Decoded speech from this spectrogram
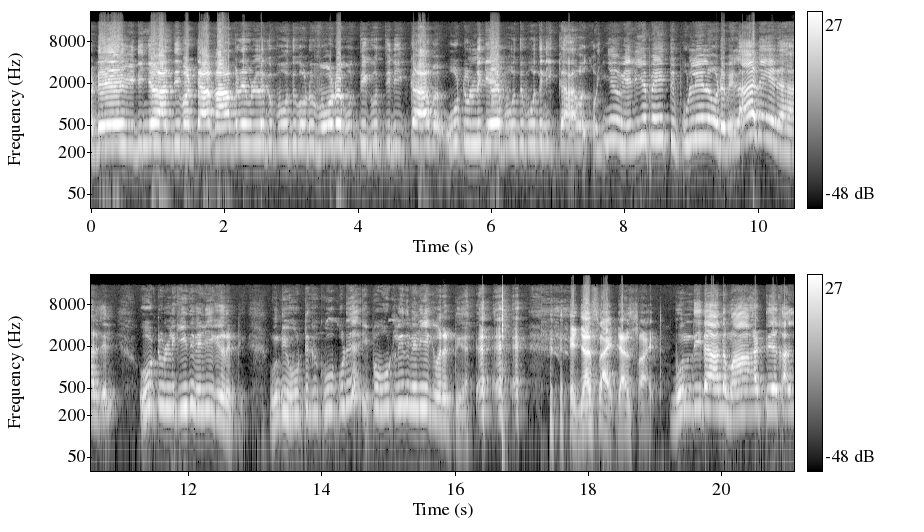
அட்டே விடிஞ்ச அந்தி பட்டா காமரை உள்ளுக்கு பூந்து கொண்டு ஃபோனை குத்தி குத்தி நிற்காம வீட்டுள்ளுக்கே பூந்து பூந்து நிற்காம கொஞ்சம் வெளியே போய்த்து பிள்ளைகளோட விளாடேடா சொல்லி வீட்டுள்ளுக்கு இது வெளியே வரட்டு முந்தி வீட்டுக்கு கூப்பிடு இப்போ வீட்டுல இது வெளியே வரட்டு ஜஸ்ட் ரைட் ஜஸ்ட் ரைட் முந்திடா அந்த மாட்டு கல்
